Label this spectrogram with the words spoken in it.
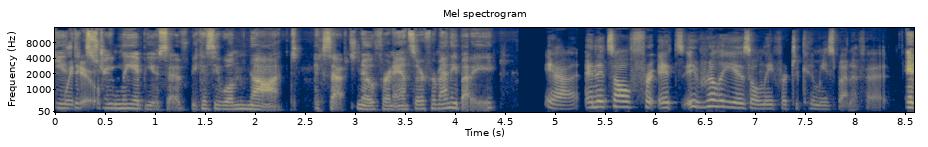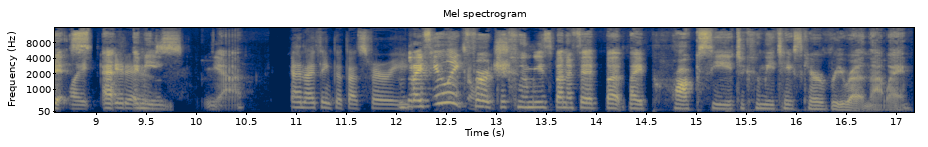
he's we do. extremely abusive because he will not accept no for an answer from anybody. Yeah, and it's all for it's it really is only for Takumi's benefit. It is. Like I, it is. I mean, yeah. and I think that that's very But I feel like for. Takumi's benefit, but by proxy, Takumi takes care of Reira in that way.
